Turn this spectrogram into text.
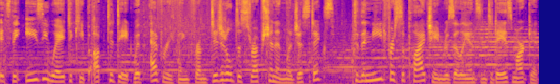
It's the easy way to keep up to date with everything from digital disruption in logistics to the need for supply chain resilience in today's market.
